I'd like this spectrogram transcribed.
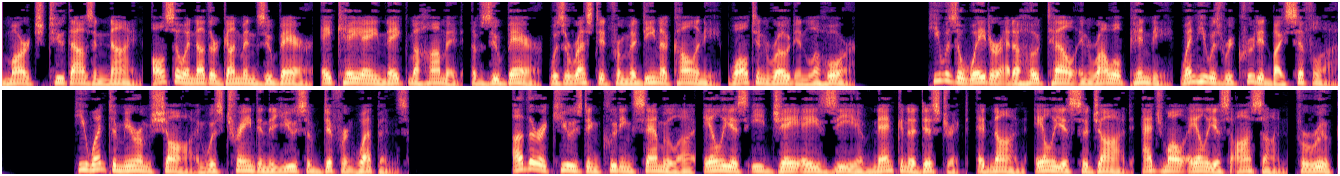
March 2009. Also another gunman Zubair, aka Naik Muhammad, of Zubair, was arrested from Medina Colony, Walton Road in Lahore. He was a waiter at a hotel in Rawalpindi, when he was recruited by Sifla. He went to Miram Shah and was trained in the use of different weapons. Other accused including Samullah, alias Ejaz of Nankana district, Adnan, alias Sajjad, Ajmal alias Asan, Farooq,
